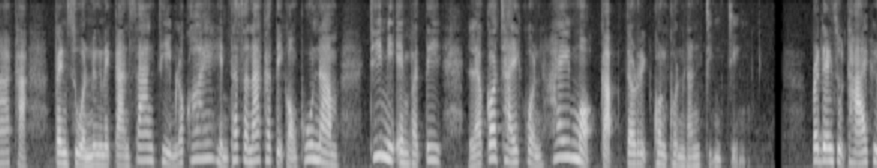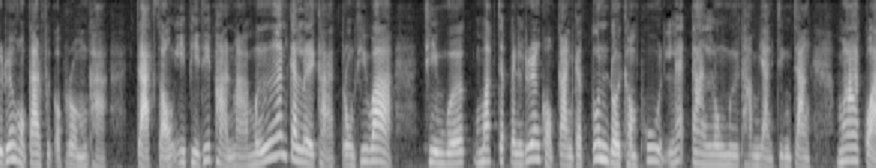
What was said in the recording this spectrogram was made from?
มากค่ะ เป็นส่วนหนึ่งในการสร้างทีม แล้วก็ให้เห็นทัศนคติของผู้นำที่มี empathy แล้วก็ใช้คนให้เหมาะกับจริตคนคนนั้นจริง ๆ ประเด็นสุดท้ายคือเรื่องของการฝึกอบรมค่ะ จาก 2 EP ที่ผ่านมาเหมือนกันเลยค่ะ ตรงที่ว่า ทีมเวิร์กมักจะเป็นเรื่องของการกระตุ้นโดยคำพูด และการลงมือทำอย่างจริงจัง มากกว่า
